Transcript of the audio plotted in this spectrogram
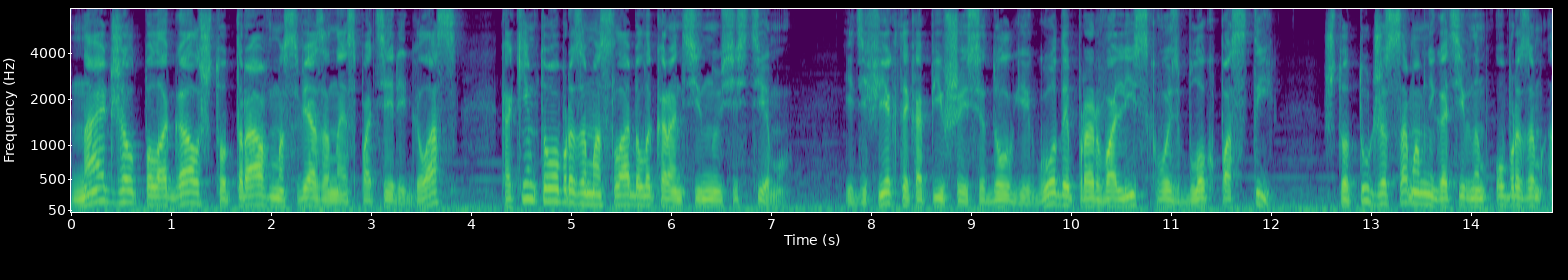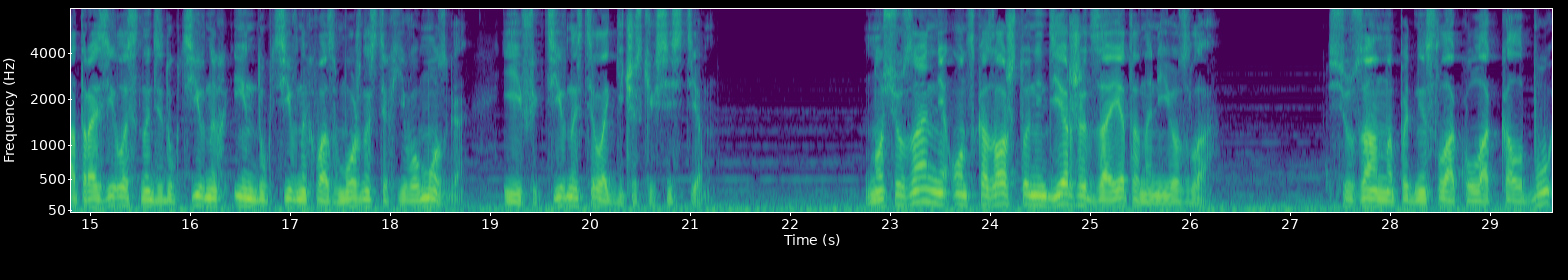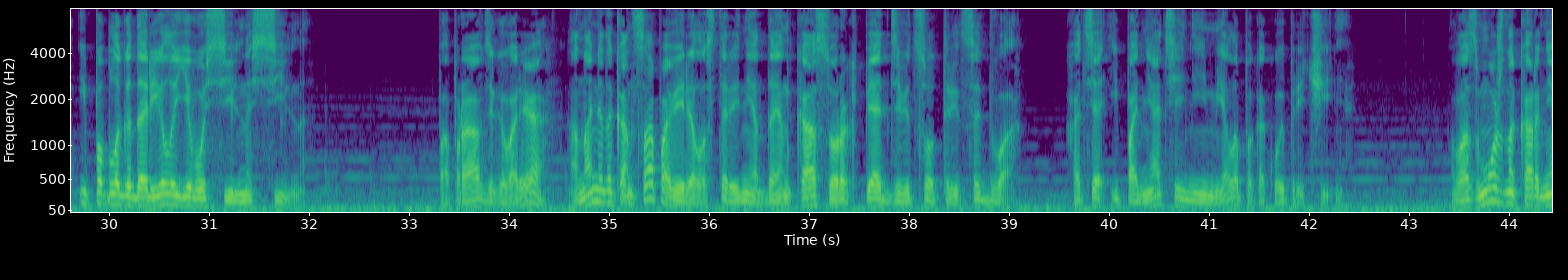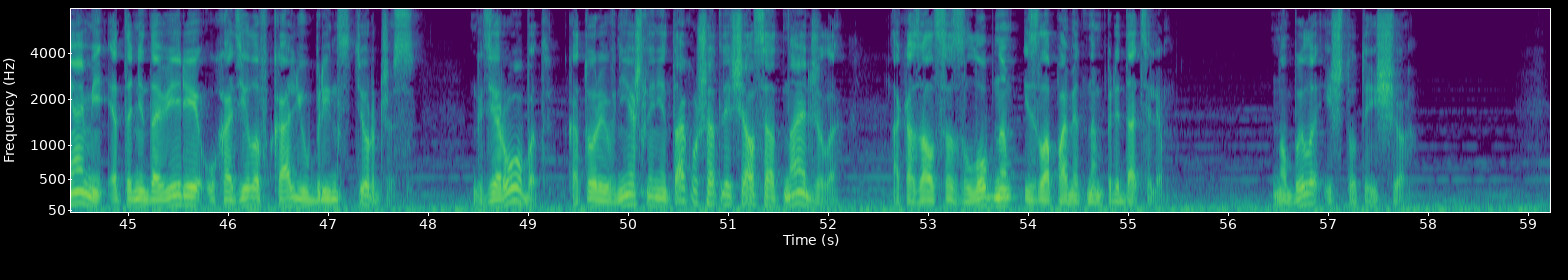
Найджел полагал, что травма, связанная с потерей глаз, каким-то образом ослабила карантинную систему – и дефекты, копившиеся долгие годы, прорвались сквозь блокпосты, что тут же самым негативным образом отразилось на дедуктивных и индуктивных возможностях его мозга и эффективности логических систем. Но Сюзанне он сказал, что не держит за это на нее зла. Сюзанна поднесла кулак к колбу и поблагодарила его сильно-сильно. По правде говоря, она не до конца поверила старине ДНК 45932, хотя и понятия не имела по какой причине. Возможно, корнями это недоверие уходило в Калью Брин Стерджес, где робот, который внешне не так уж отличался от Найджела, оказался злобным и злопамятным предателем. Но было и что-то еще.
